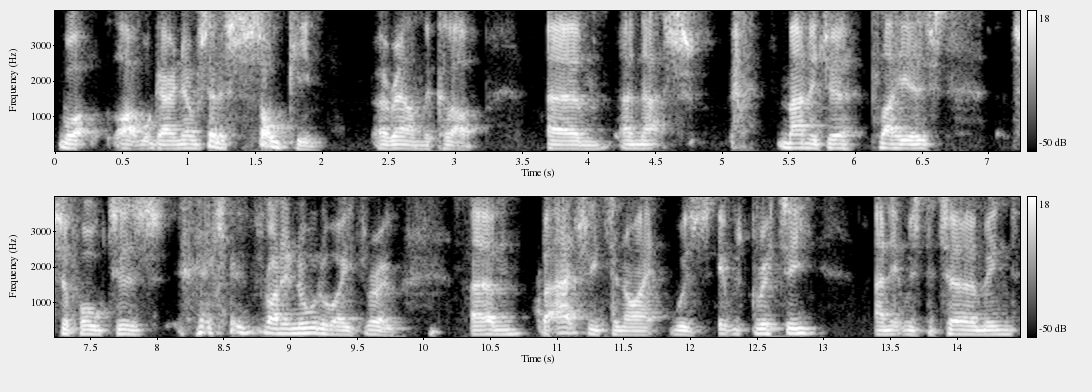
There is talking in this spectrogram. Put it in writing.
what like what Gary Neville said, a sulking around the club, um, and that's manager, players, supporters, running all the way through. Um, but actually, tonight was it was gritty and it was determined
